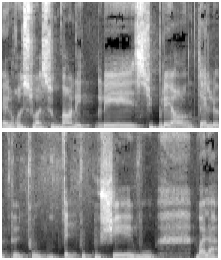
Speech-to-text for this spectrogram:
Elle reçoit souvent les, suppléantes, elle peut peut-être vous coucher, vous. Voilà.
